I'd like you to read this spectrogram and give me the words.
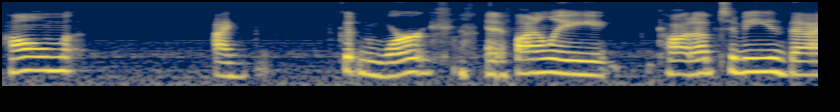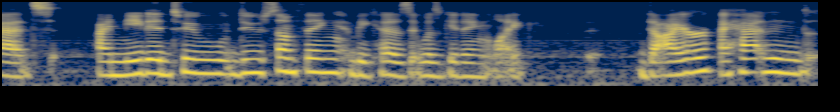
home I couldn't work and it finally caught up to me that I needed to do something because it was getting like dire. I hadn't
